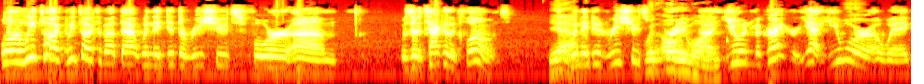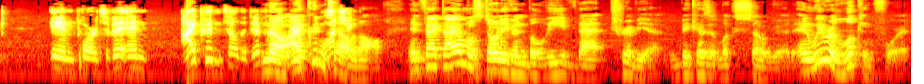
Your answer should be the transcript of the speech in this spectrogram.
Well, and we talked we talked about that when they did the reshoots for um, was it Attack of the Clones? Yeah. When they did reshoots With for it, Obi-Wan. uh, Ewan McGregor. Yeah, he wore a wig in parts of it, and I couldn't tell the difference. no, We I couldn't watching- tell at all. In fact, I almost don't even believe that trivia because it looks so good. And we were looking for it.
